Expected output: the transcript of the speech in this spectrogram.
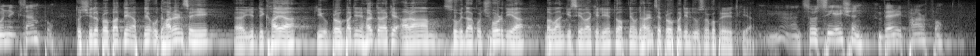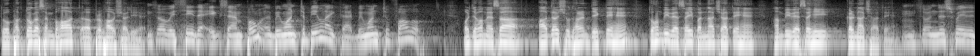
own example. तो शिल प्रभुपाद ने अपने उदाहरण से ही अ, ये दिखाया कि प्रभुपाद जी ने हर तरह के आराम सुविधा को छोड़ दिया भगवान की सेवा के लिए तो अपने उदाहरण से प्रभुपाद जी ने दूसरों को प्रेरित किया Yeah, association, very powerful. तो भक्तों का संग बहुत प्रभावशाली है so we see the example, we want to be like that, we want to follow. और जब हम ऐसा आदर्श उदाहरण देखते हैं तो हम भी वैसा ही बनना चाहते हैं हम भी वैसा ही करना चाहते हैं so in this way the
